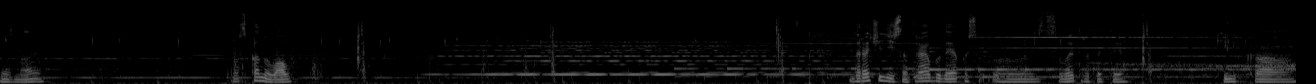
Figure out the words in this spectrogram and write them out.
Не знаю. Просканував. До речі, дійсно, треба буде якось е, витратити кілька.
